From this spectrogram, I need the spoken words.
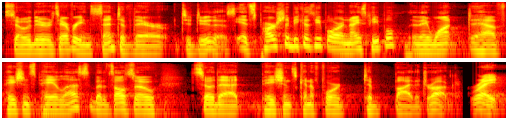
So there's every incentive there to do this. It's partially because people are nice people and they want to have patients pay less, but it's also so that patients can afford to buy the drug. Right.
